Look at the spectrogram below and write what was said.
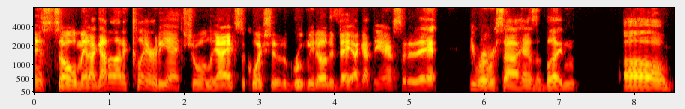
and so, man, I got a lot of clarity. Actually, I asked the question of the GroupMe the other day. I got the answer to that. The Riverside has a button. Um,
